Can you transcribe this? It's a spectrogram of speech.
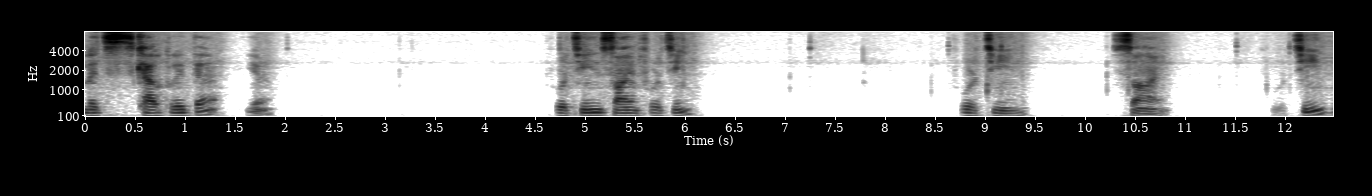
Let's calculate that here. 14 sine 14. 14 sine 14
